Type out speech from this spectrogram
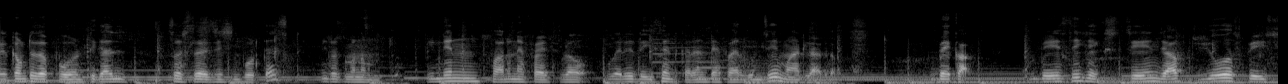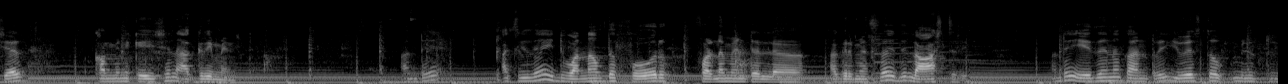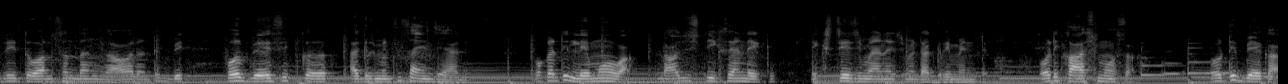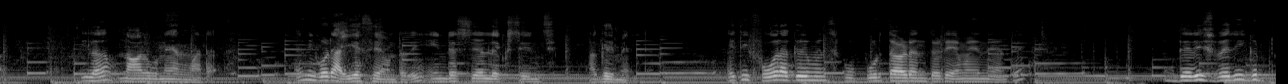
Welcome to the political socialization podcast. ఈరోజు మనం Indian foreign అఫైర్స్లో వెరీ రీసెంట్ కరెంట్ అఫైర్ గురించి మాట్లాడదాం. BECA basic exchange of geo spatial communication agreement. అంటే యాక్చువల్గా ఇది one of the four fundamental అగ్రిమెంట్స్లో ఇది లాస్ట్ది. అంటే ఏదైనా కంట్రీ యుఎస్తో మిలిటరీతో అనుసంధానం కావాలంటే బే four basic uh, agreements sign చేయాలి. ఒకటి లెమోవా లాజిస్టిక్స్ అండ్ ఎక్ ఎక్స్చేంజ్ మేనేజ్మెంట్ అగ్రిమెంట్. ఒకటి కాస్మోసా ఒకటి బేకా. ఇలా నాలుగు ఉన్నాయన్నమాట. అండ్ ఇంకోటి ఐఎస్ఏ ఉంటుంది ఇండస్ట్రియల్ ఎక్స్చేంజ్ అగ్రిమెంట్ అయితే ఈ ఫోర్ అగ్రిమెంట్స్ పూర్తవడంతో ఏమైంది అంటే there is very good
